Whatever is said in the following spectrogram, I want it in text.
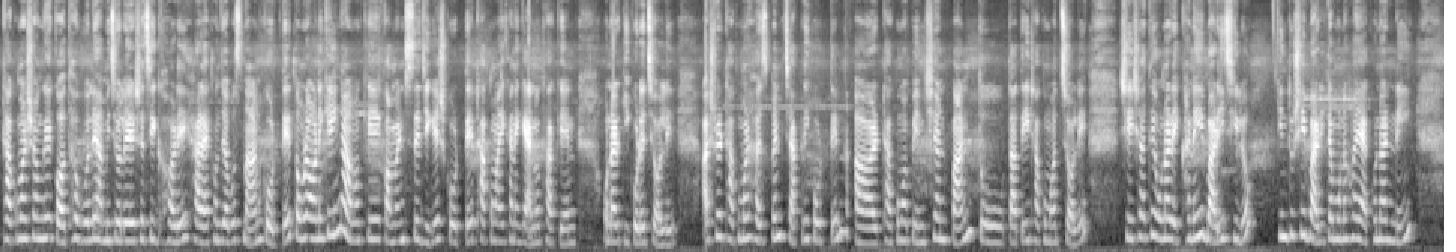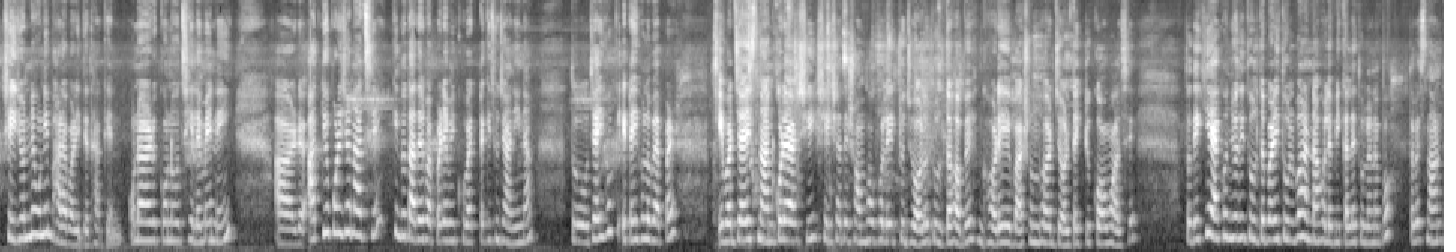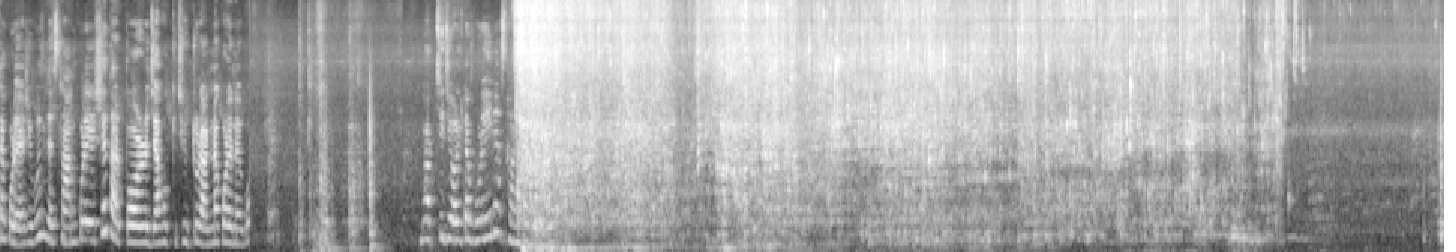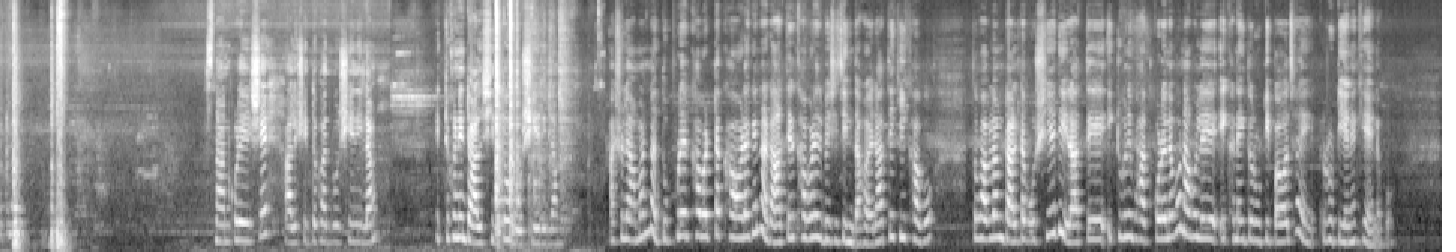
ঠাকুমার সঙ্গে কথা বলে আমি চলে এসেছি ঘরে, আর এখন যাব স্নান করতে। তোমরা অনেকেই না আমাকে কমেন্টসে জিজ্ঞেস করতে, ঠাকুমা এখানে কেন থাকেন? ওনার কি করে চলে? আসলে ঠাকুমার হাজব্যান্ড চাকরি করতেন, আর ঠাকুমা পেনশন পান, তো তাতেই ঠাকুমার চলে। সেই সাথে ওনার এখানেই বাড়ি ছিল, কিন্তু সেই বাড়িটা মনে হয় এখন আর নেই। সেই জন্য উনি ভাড়া বাড়িতে থাকেন। ওনার কোনো ছেলে মেয়ে নেই। আর আত্মীয় পরিজন আছে, কিন্তু তাদের ব্যাপারে আমি খুব একটা কিছু জানি না। তো যাই হোক, এটাই হলো ব্যাপার। এবার যাই স্নান করে আসি, সেই সাথে সম্ভব হলে একটু জলও তুলতে হবে। ঘরে বাসন ধোয়ার জলটা একটু কম আছে। তো দেখি এখন যদি তুলতে পারি তুলবো, আর না হলে বিকালে তুলে নেব। তবে স্নানটা করে আসি বুঝলে? স্নান করে এসে তারপর যা হোক কিছু একটু রান্না করে নেব। ভাবছি জলটা ভরেই না, স্নানটা করব স্নান করে এসে আলু সিদ্ধ ভাত বসিয়ে দিলাম। একটুখানি ডাল সিদ্ধও বসিয়ে দিলাম। আসলে আমার না দুপুরের খাবারটা খাওয়ার আগে না রাতের খাবারের বেশি চিন্তা হয়। রাতে কি খাব? তো ভাবলাম ডালটা বসিয়ে দিই। রাতে একটুখানি ভাত করে নেব, না হলে এখানেই তো রুটি পাওয়া যায়, রুটি এনে খেয়ে নেব।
